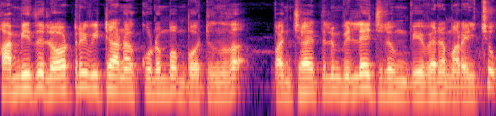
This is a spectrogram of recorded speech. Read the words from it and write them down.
ഹമീദ് ലോട്ടറി വിറ്റാണ് കുടുംബം പോറ്റുന്നത്. പഞ്ചായത്തിലും വില്ലേജിലും വിവരമറിയിച്ചു.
